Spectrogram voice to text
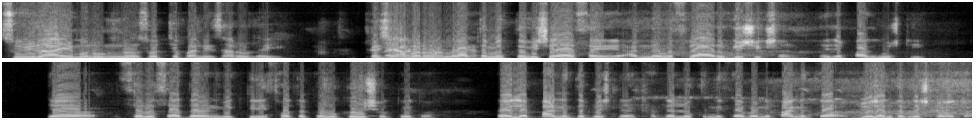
सुविधा आहे म्हणून स्वच्छ पाणी सारवलंय. कसे आभार मानला का? प्राथमिकता विषय असा आहे अन्न वस्त्र आरोग्य शिक्षण ह्या ज्या पाच गोष्टी या सर्वसाधारण व्यक्तीने स्वतः करू करू शकतो तो. राहिला पाण्याचा प्रश्न खासदार लोखंडे साहेबांनी पाण्याचा ज्वलंत प्रश्न होता.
